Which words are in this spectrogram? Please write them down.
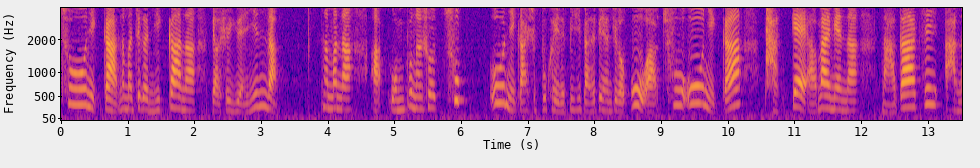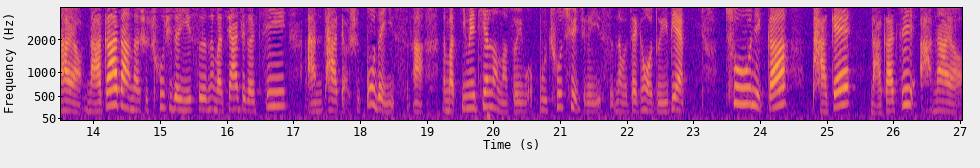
추니 까， 那么这个니까呢表示原因的。 那么呢啊我们不能说出屋你嘎是不可以的必须把它变成这个屋啊出屋你嘎爬盖啊外面呢哪嘎鸡啊那样哪嘎达呢是出去的意思那么加这个鸡 an 它表示不的意思啊那么因为天冷了所以我不出去这个意思。那么再跟我读一遍出你嘎爬盖哪嘎基啊那哟，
